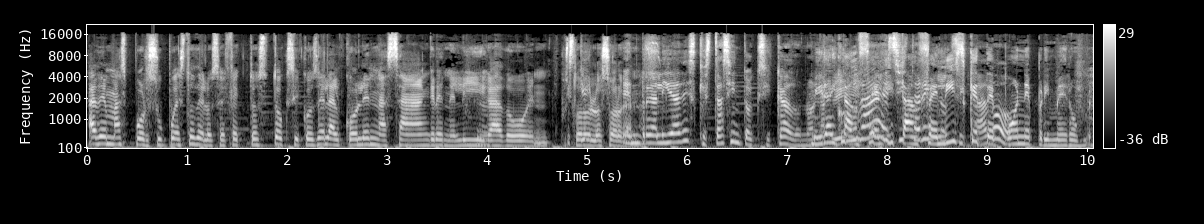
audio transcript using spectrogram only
Además, por supuesto, de los efectos tóxicos del alcohol en la sangre, en el hígado, en pues, Es todos que los órganos. En realidad es que estás intoxicado, ¿no? Mira, y tan, fel- y feliz que te pone primero, hombre.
